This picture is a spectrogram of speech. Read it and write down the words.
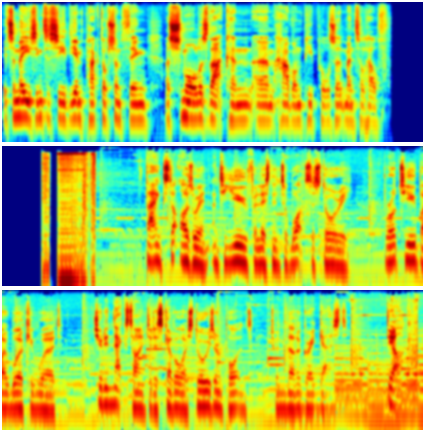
it's amazing to see the impact of something as small as that can um, have on people's uh, mental health. Thanks to Oswyn and to you for listening to What's the Story, brought to you by Working Word. Tune in next time to discover why stories are important to another great guest. Diolch.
